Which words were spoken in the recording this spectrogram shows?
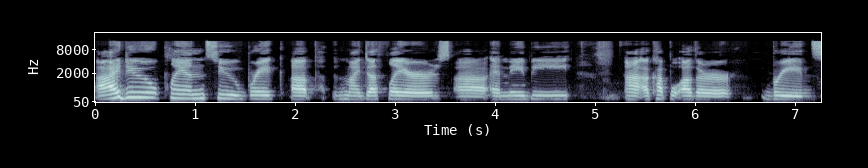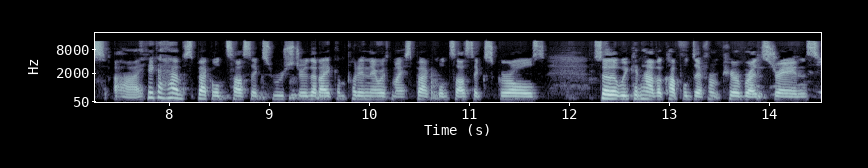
I do plan to break up my death layers uh, and maybe uh, a couple other breeds. Uh, I think I have speckled Sussex rooster that I can put in there with my speckled Sussex girls so that we can have a couple different purebred strains.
